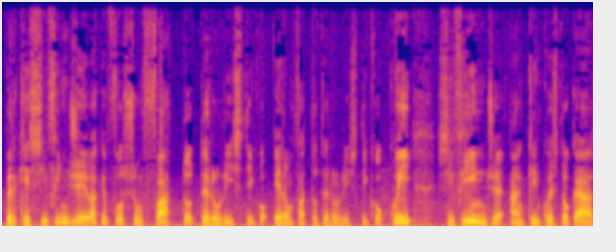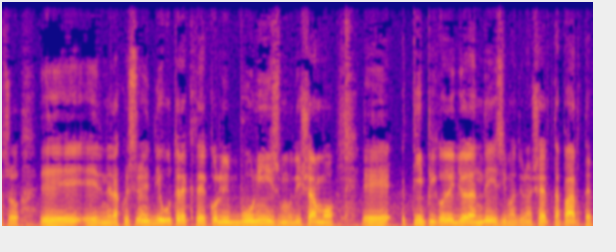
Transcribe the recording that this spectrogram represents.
perché si fingeva che fosse un fatto terroristico, era un fatto terroristico. Qui si finge anche in questo caso eh, nella questione di Utrecht con il buonismo diciamo, eh, tipico degli olandesi, ma di una certa parte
